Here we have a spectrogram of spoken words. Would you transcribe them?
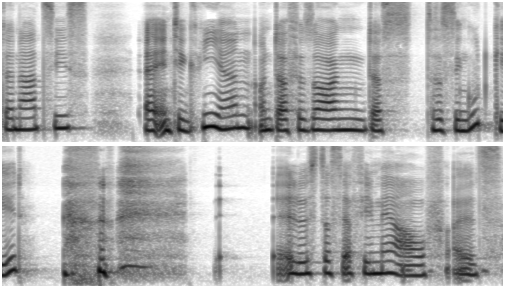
der Nazis äh, integrieren und dafür sorgen, dass, dass es denen gut geht, löst das ja viel mehr auf, als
